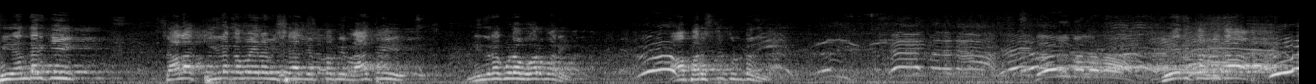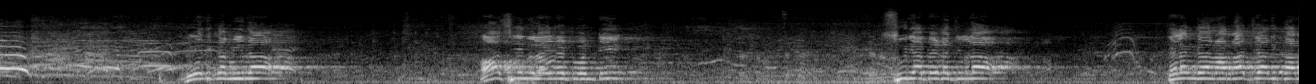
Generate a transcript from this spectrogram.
మీ అందరికీ చాలా కీలకమైన విషయాలు చెప్తా. మీరు రాత్రి నిద్ర కూడా ఓరు మరి. ఆ పరిస్థితి ఉంటుంది. వేదిక మీద వేదిక మీద ఆసీనులైనటువంటి సూర్యాపేట జిల్లా తెలంగాణ రాజ్యాధికార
